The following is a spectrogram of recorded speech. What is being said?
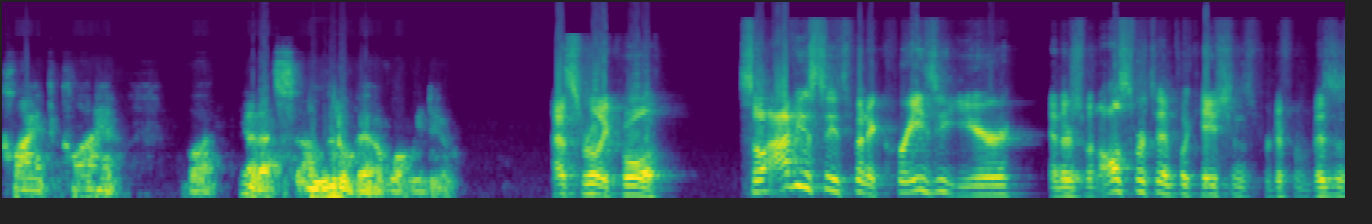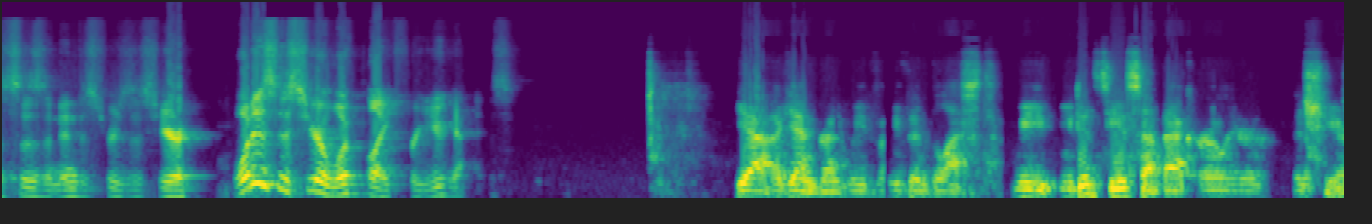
client to client, but yeah, that's a little bit of what we do. That's really cool. So obviously, it's been a crazy year, and there's been all sorts of implications for different businesses and industries this year. What does this year look like for you guys? Yeah, again, Brent, we've we've been blessed. We we did see a setback earlier this year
